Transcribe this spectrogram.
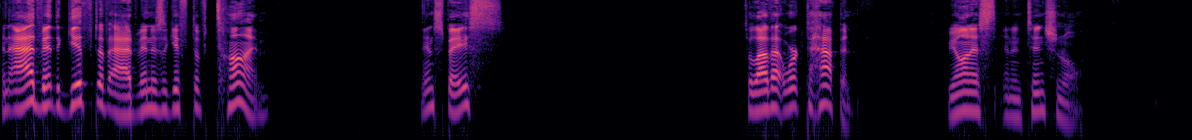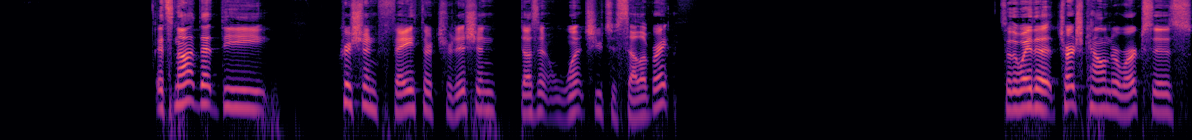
And Advent, the gift of Advent, is a gift of time and space to allow that work to happen. To be honest and intentional. It's not that the Christian faith or tradition doesn't want you to celebrate. So, the way the church calendar works is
